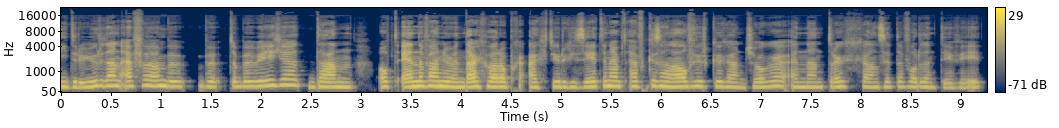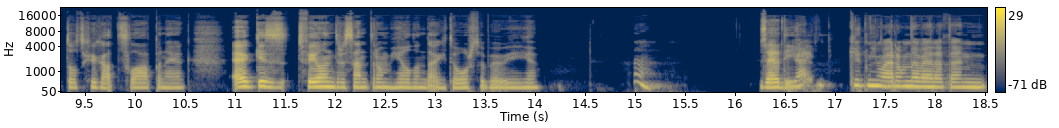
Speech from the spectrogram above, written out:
ieder uur dan even be- be- te bewegen, dan op het einde van je dag waarop je acht uur gezeten hebt, even een half uur gaan joggen en dan terug gaan zitten voor de tv tot je gaat slapen. Eigenlijk, eigenlijk is het veel interessanter om heel de dag door te bewegen. Hm. Zij die. Ja, ik weet niet waarom dat wij dat dan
